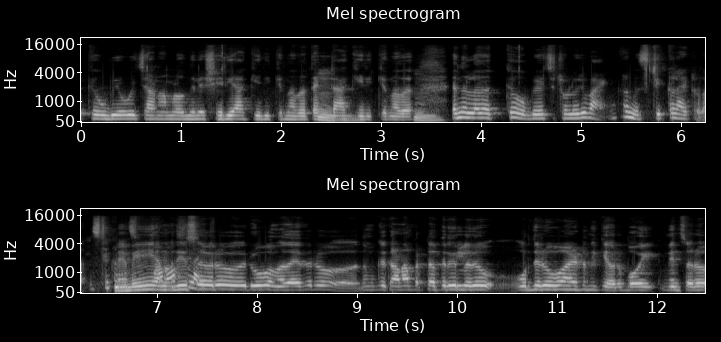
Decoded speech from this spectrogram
ഒക്കെ ഉപയോഗിച്ചാണ് നമ്മൾ ഒന്നിനെ ശരിയാക്കിയിരിക്കുന്നത് തെറ്റാക്കിയിരിക്കുന്നത്. എന്നുള്ളതൊക്കെ ഉപയോഗിച്ചിട്ടുള്ള ഒരു ഭയങ്കര മിസ്റ്റിക്കൽ ആയിട്ടുള്ള എനർജീസ് ഒരു രൂപം അതായത് ഒരു നമുക്ക് കാണാൻ പറ്റാത്ത രീതിയിലൊരു ഊർജ രൂപമായിട്ട് നിൽക്കുക. ഒരു ബോയ് മീൻസ് ഒരു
